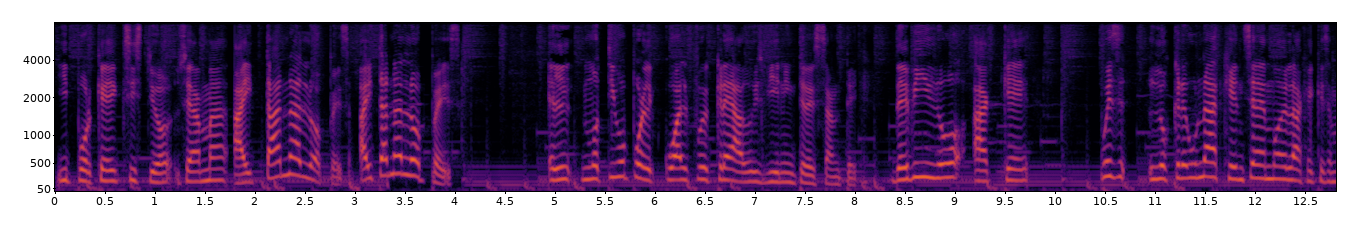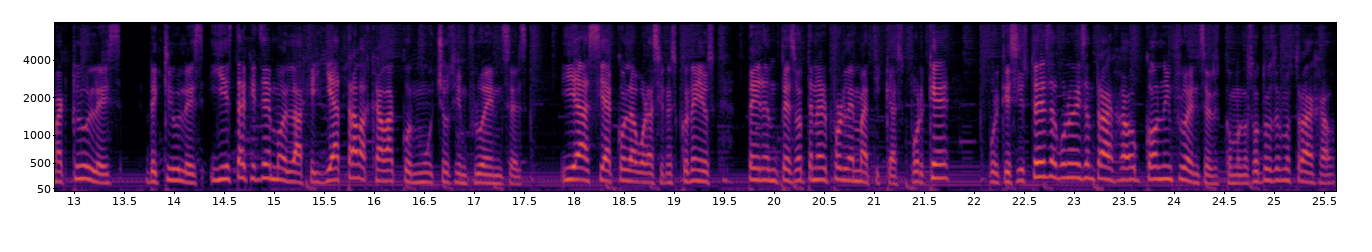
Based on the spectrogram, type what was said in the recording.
y por qué existió se llama Aitana López. Aitana López, el motivo por el cual fue creado es bien interesante. Debido a que, pues, lo creó una agencia de modelaje que se llama Clueless de Clueless y esta agencia de modelaje ya trabajaba con muchos influencers y hacía colaboraciones con ellos, pero empezó a tener problemáticas. ¿Por qué? Porque si ustedes alguna vez han trabajado con influencers, como nosotros hemos trabajado,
